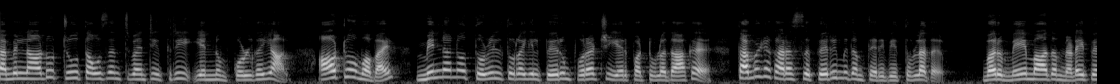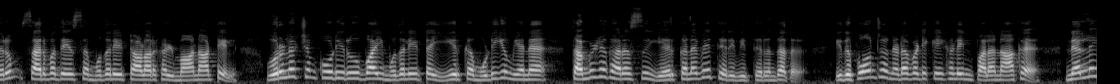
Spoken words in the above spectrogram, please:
Tamil Nadu two thousand twenty three என்னும் கொள்கையால் ஆட்டோமொபைல் மின்னணு தொழில்துறையில் பெரும் புரட்சி ஏற்பட்டுள்ளதாக தமிழக அரசு பெருமிதம் தெரிவித்துள்ளது. வரும் மே மாதம் நடைபெறும் சர்வதேச முதலீட்டாளர்கள் மாநாட்டில் ஒரு லட்சம் கோடி ரூபாய் முதலீட்டை ஈர்க்க முடியும் என தமிழக அரசு ஏற்கனவே தெரிவித்திருந்தது. இதுபோன்ற நடவடிக்கைகளின் பலனாக நெல்லை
